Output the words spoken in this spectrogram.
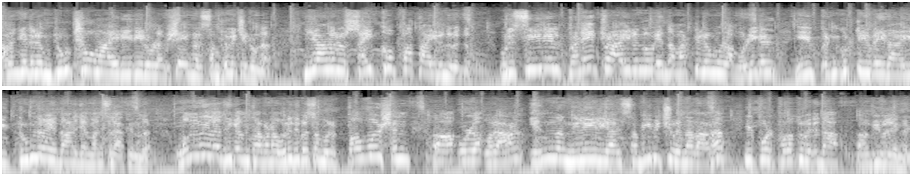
അറിഞ്ഞതിലും രൂക്ഷവുമായ രീതിയിലുള്ള വിഷയങ്ങൾ സംഭവിച്ചിട്ടുണ്ട്. ഇയാളൊരു സൈക്കോപാത്ത് ആയിരുന്നുവെന്നും ഒരു സീരിയൽ പ്രഡേറ്റർ ആയിരുന്നു എന്ന മട്ടിലുമുള്ള മൊഴികൾ ഈ പെൺകുട്ടിയുടേതായിട്ടുണ്ട് എന്നാണ് ഞാൻ മനസ്സിലാക്കുന്നത്. ഒന്നിലധികം തവണ ഒരു ദിവസം ഒരു പെർവേഷൻ ഉള്ള ഒരാൾ എന്ന നിലയിൽ ഇയാൾ സമീപിച്ചു എന്നതാണ് ഇപ്പോൾ പുറത്തു വരുന്ന വിവരങ്ങൾ.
